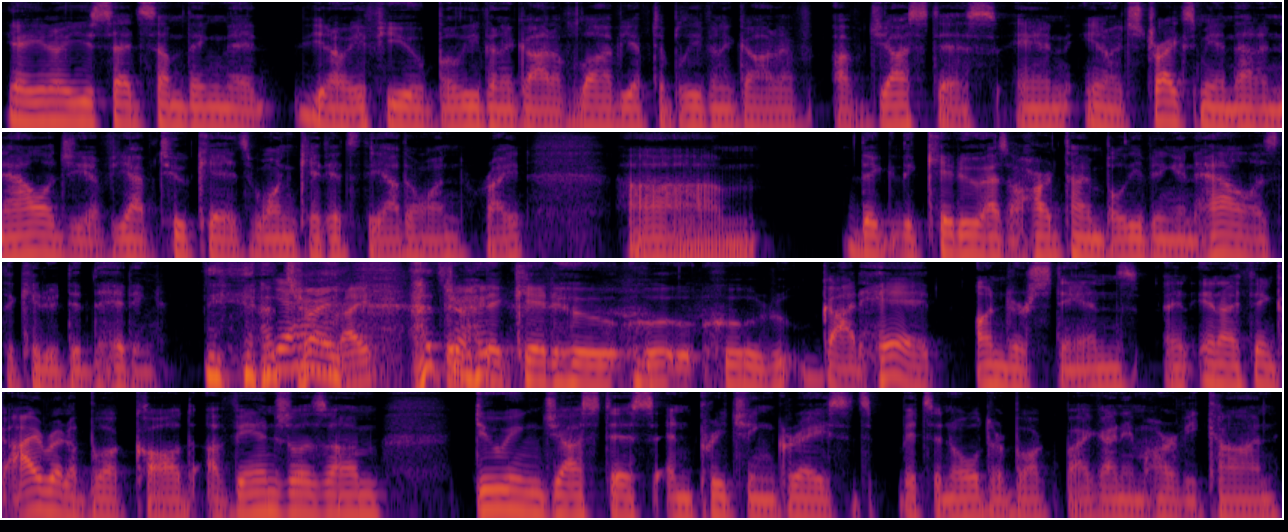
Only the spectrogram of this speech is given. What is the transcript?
Yeah, you know, you said something that, you know, if you believe in a God of love, you have to believe in a God of, of justice. And, you know, it strikes me in that analogy of you have two kids, one kid hits the other one, right? Um, the, the kid who has a hard time believing in hell is the kid who did the hitting. That's Yeah. right. right? That's the, right. the kid who who who got hit understands, and, and I think I read a book called Evangelism, Doing Justice and Preaching Grace. It's it's an older book by a guy named Harvie Conn,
